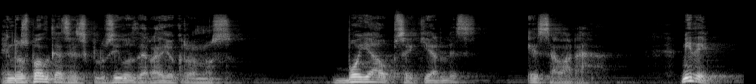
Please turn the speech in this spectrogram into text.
En los podcasts exclusivos de Radio Cronos, voy a obsequiarles esa baraja. Mire,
